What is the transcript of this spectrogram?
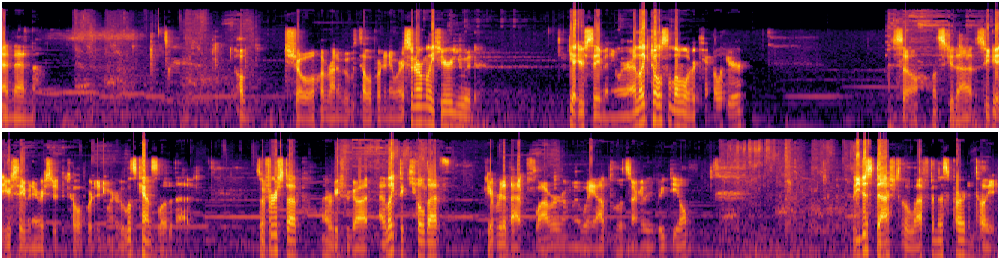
and then I'll show a run of it with teleport anywhere. So normally here you would get your save anywhere. I like to also level Rekindle here. So let's do that. So you get your save anywhere instead to teleport anywhere. But let's cancel out of that. So first up, I already forgot. I like to kill that, get rid of that flower on my way up. That's not really a big deal. So you just dash to the left in this part until you,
